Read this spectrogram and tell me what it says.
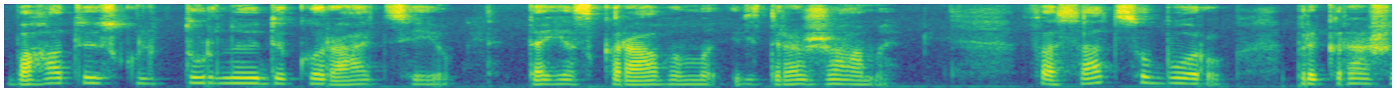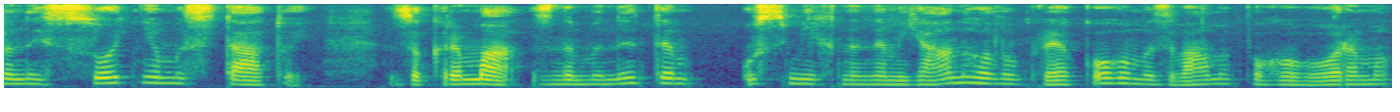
багатою скульптурною декорацією та яскравими вітражами. Фасад собору прикрашений сотнями статуй, зокрема знаменитим усміхненим янголом, про якого ми з вами поговоримо,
